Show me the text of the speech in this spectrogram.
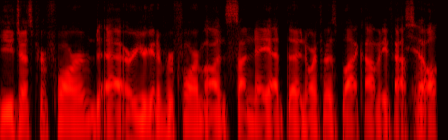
you just performed, uh, or you're going to perform on Sunday at the Northwest Black Comedy Festival.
